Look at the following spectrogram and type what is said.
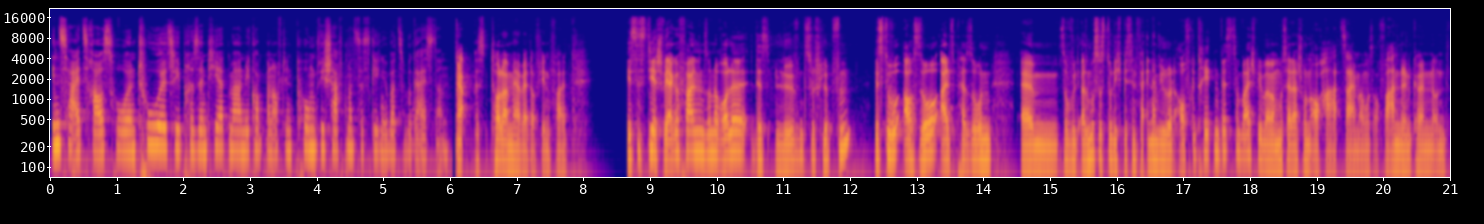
Insights rausholen, Tools, wie präsentiert man, wie kommt man auf den Punkt, wie schafft man es, das Gegenüber zu begeistern. Ja, ist ein toller Mehrwert auf jeden Fall. Ist es dir schwergefallen, in so eine Rolle des Löwen zu schlüpfen? Bist du auch so als Person ähm, so wie, also musstest du dich ein bisschen verändern, wie du dort aufgetreten bist zum Beispiel, weil man muss ja da schon auch hart sein, man muss auch verhandeln können und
